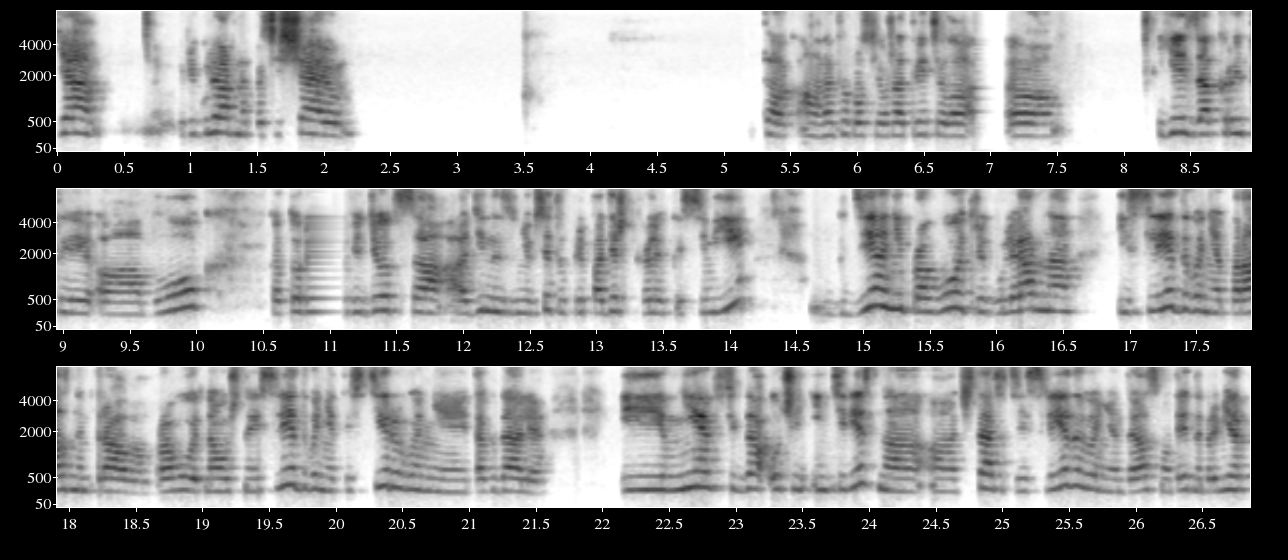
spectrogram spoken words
я регулярно посещаю... Так, а, на этот вопрос я уже ответила. Есть закрытый блог, который ведется один из университетов при поддержке королевской семьи, где они проводят регулярно исследования по разным травам, проводят научные исследования, тестирование и так далее. И мне всегда очень интересно а, читать эти исследования, да, смотреть, например,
